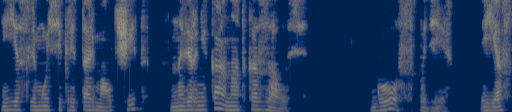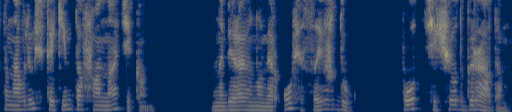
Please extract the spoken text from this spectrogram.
И если мой секретарь молчит, наверняка она отказалась. Господи, я становлюсь каким-то фанатиком. Набираю номер офиса и жду. Пот течет градом.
